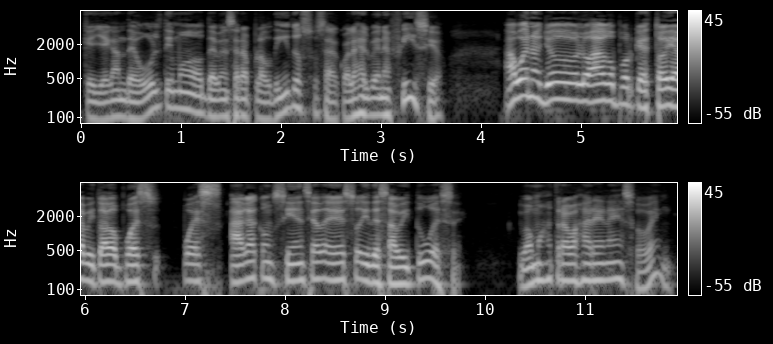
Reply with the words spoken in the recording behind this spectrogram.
que llegan de último deben ser aplaudidos, o sea, ¿cuál es el beneficio? Ah, bueno, yo lo hago porque estoy habituado, pues, pues haga conciencia de eso y deshabitúese. Y vamos a trabajar en eso, ven.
